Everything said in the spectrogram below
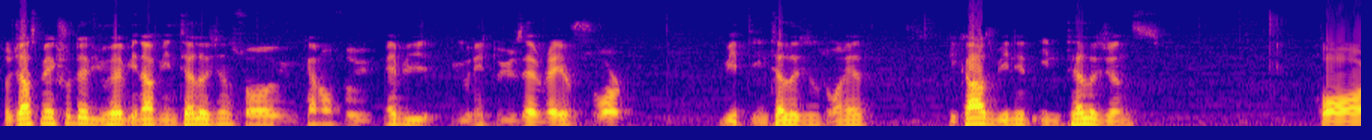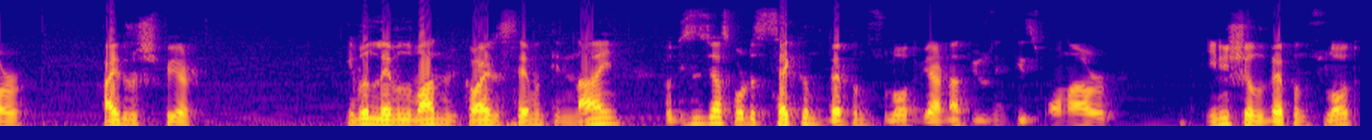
So just make sure that you have enough intelligence. So you can also maybe you need to use a rare sword with intelligence on it because we need intelligence for Hydrosphere. Even level 1 requires 79. So this is just for the second weapon slot. We are not using this on our initial weapon slot.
